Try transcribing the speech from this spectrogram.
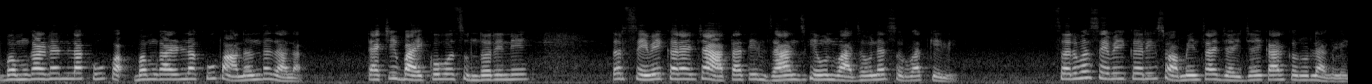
बमगार्डनला खूप बमगार्डला खूप आनंद झाला. त्याची बायको व सुंदरीने तर सेवेकरांच्या हातातील झांज घेऊन वाजवण्यास सुरुवात केली. सर्व सेवेकरी स्वामींचा जय जयकार करू लागले.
